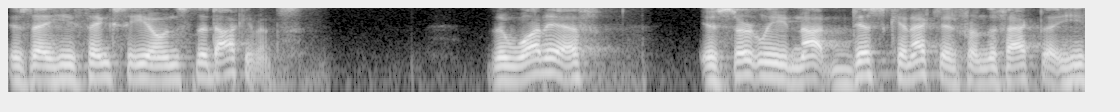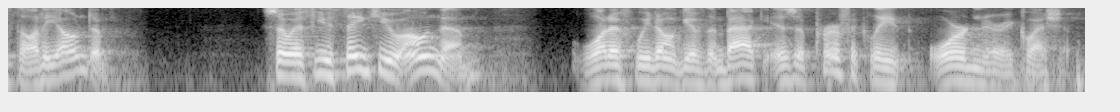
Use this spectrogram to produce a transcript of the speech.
is that he thinks he owns the documents. The what if is certainly not disconnected from the fact that he thought he owned them. So if you think you own them, what if we don't give them back is a perfectly ordinary question.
